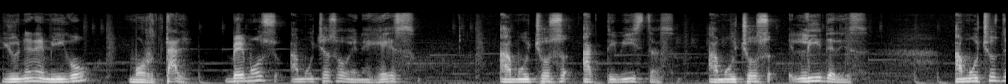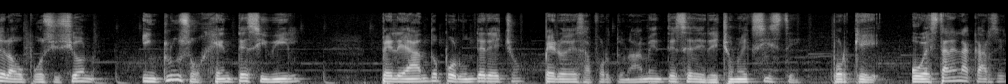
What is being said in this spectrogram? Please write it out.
y un enemigo mortal. Vemos a muchas ONGs, a muchos activistas, a muchos líderes, a muchos de la oposición, incluso gente civil, peleando por un derecho, pero desafortunadamente ese derecho no existe, porque o están en la cárcel,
